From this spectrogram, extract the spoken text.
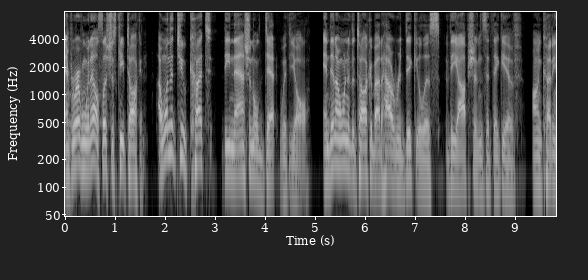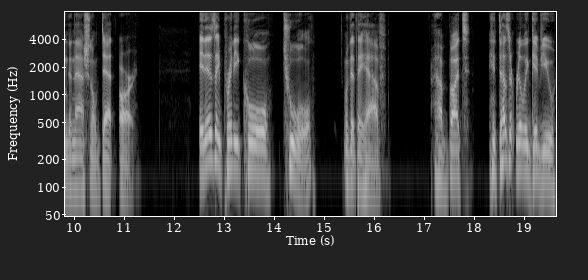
And for everyone else, let's just keep talking. I wanted to cut the national debt with y'all. And then I wanted to talk about how ridiculous the options that they give on cutting the national debt are. It is a pretty cool tool that they have, uh, but it doesn't really give you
